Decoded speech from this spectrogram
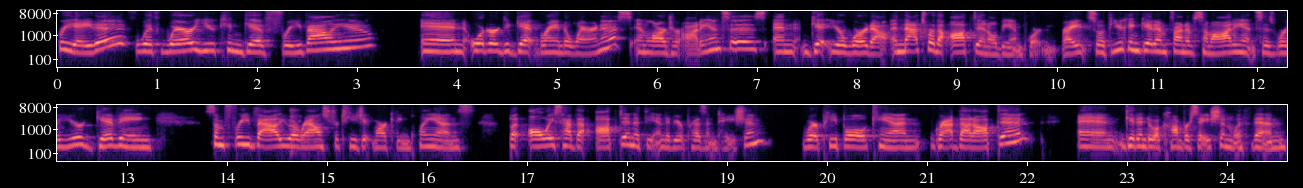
creative with where you can give free value in order to get brand awareness in larger audiences and get your word out. And that's where the opt in will be important, right? So if you can get in front of some audiences where you're giving some free value around strategic marketing plans, but always have that opt in at the end of your presentation where people can grab that opt in and get into a conversation with them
